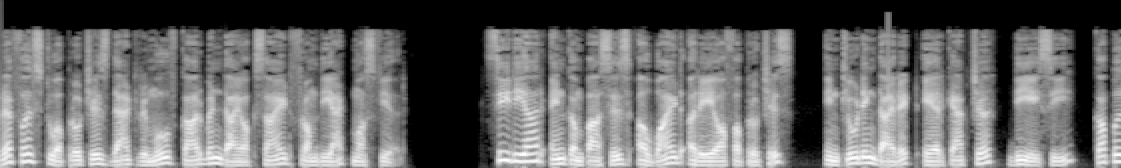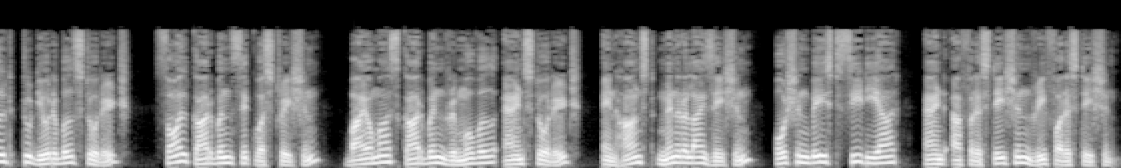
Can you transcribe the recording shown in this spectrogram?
refers to approaches that remove carbon dioxide from the atmosphere. CDR encompasses a wide array of approaches, including direct air capture, DAC, coupled to durable storage, soil carbon sequestration, biomass carbon removal and storage, enhanced mineralization, ocean-based CDR, and afforestation reforestation.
